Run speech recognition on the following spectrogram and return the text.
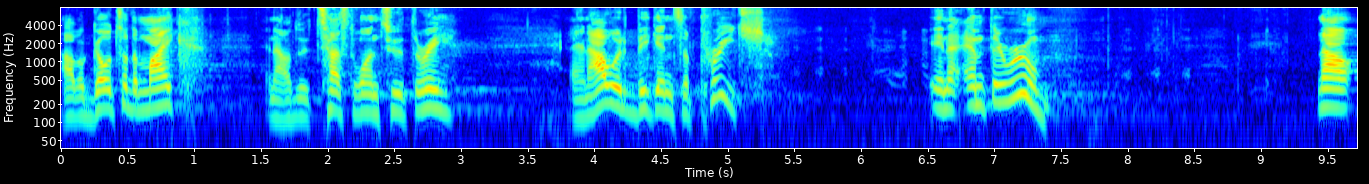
I would go to the mic and I would do test one, two, three and I would begin to preach in an empty room. Now,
